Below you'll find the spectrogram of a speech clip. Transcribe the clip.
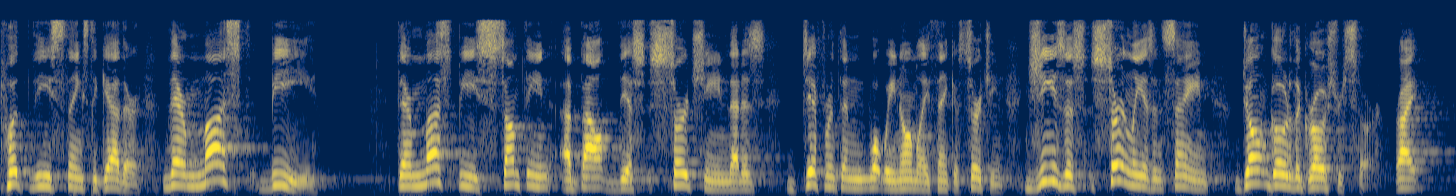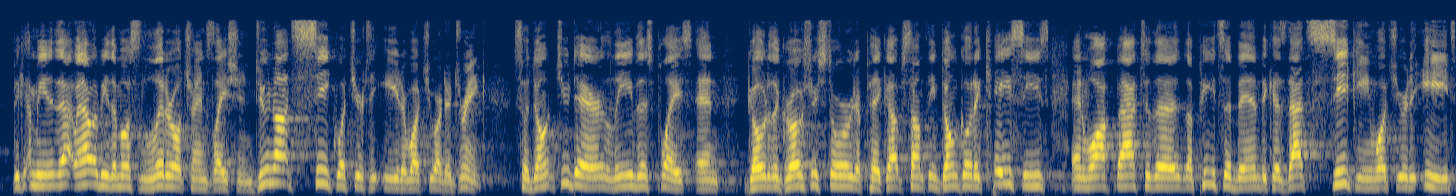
put these things together? There must be there must be something about this searching that is different than what we normally think of searching. Jesus certainly isn't saying, don't go to the grocery store, right? I mean, that, that would be the most literal translation. Do not seek what you're to eat or what you are to drink. So don't you dare leave this place and go to the grocery store to pick up something. Don't go to Casey's and walk back to the, the pizza bin because that's seeking what you're to eat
